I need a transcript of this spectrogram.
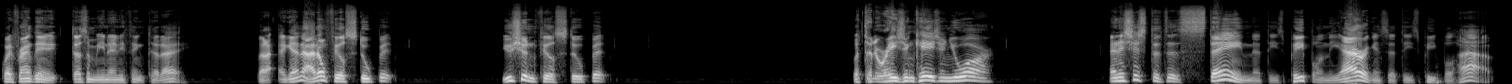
Quite frankly, it doesn't mean anything today. But again, I don't feel stupid. You shouldn't feel stupid. But to the raging Cajun, you are. And it's just the disdain that these people and the arrogance that these people have.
